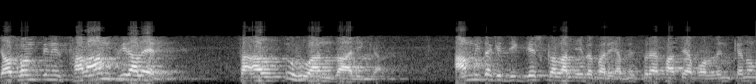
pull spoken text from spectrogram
যখন তিনি সালাম ফিরালেন আমি তাকে জিজ্ঞেস করলাম, এ ব্যাপারে আপনি সূরা ফাতিহা পড়লেন কেন?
